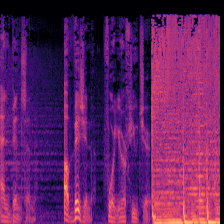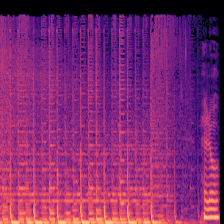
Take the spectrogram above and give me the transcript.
and Benson, a vision for your future. Hello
